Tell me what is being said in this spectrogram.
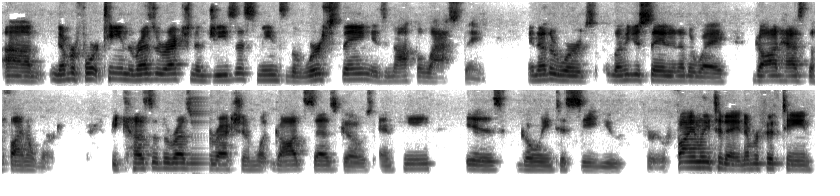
Um, number 14, the resurrection of Jesus means the worst thing is not the last thing. In other words, let me just say it another way God has the final word. Because of the resurrection, what God says goes, and He is going to see you through. Finally, today, number 15,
